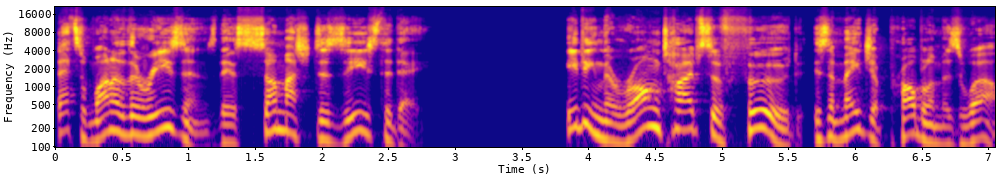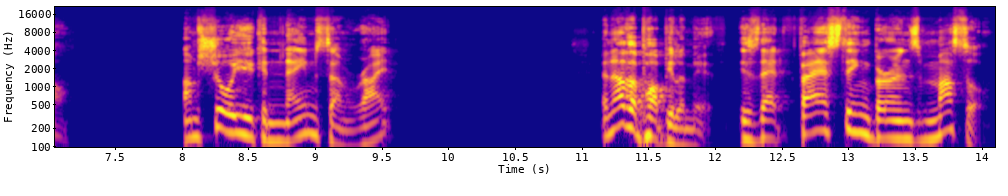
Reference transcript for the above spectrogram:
That's one of the reasons there's so much disease today. Eating the wrong types of food is a major problem as well. I'm sure you can name some, right? Another popular myth is that fasting burns muscle.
